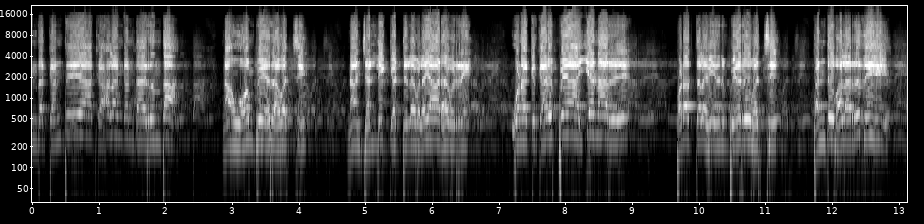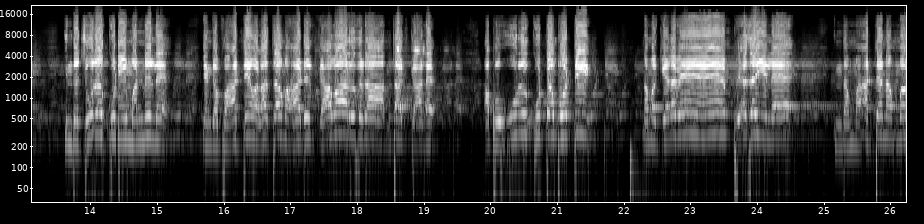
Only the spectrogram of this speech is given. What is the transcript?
இந்த கண்டு காலங்கண்டா இருந்தா நான் ஓம் பேரை வச்சு நான் ஜல்லிக்கட்டுல விளையாட விடுறேன். உனக்கு கருப்பே ஐயனாரு. படத்தில் வீதன் பேரு வச்சு கண்டு வளருது. இந்த சூரக்குடி மண்ணுல எங்க பாட்டே வளர்த்த மாடு காவாருதுடா அந்த கால. அப்போ ஊரு கூட்டம் போட்டு நம்ம கிளவே பேசையில இந்த மாட்டை நம்ம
